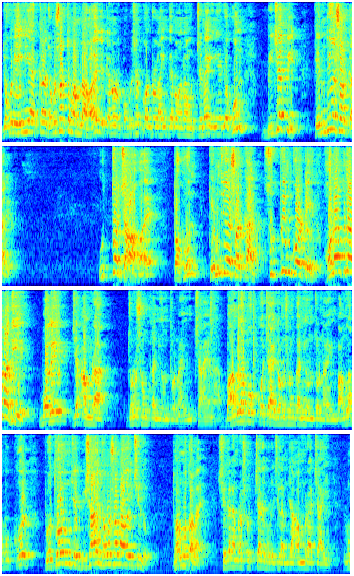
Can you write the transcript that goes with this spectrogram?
যখন এই নিয়ে একখানা জনস্বার্থ মামলা হয়, যে কেন পপুলেশন কন্ট্রোল আইন কেন আনা হচ্ছে না, এই নিয়ে যখন বিজেপি কেন্দ্রীয় সরকারের উত্তর চাওয়া হয়, তখন কেন্দ্রীয় সরকার সুপ্রিম কোর্টে হলফনামা দিয়ে বলে যে আমরা জনসংখ্যা নিয়ন্ত্রণ আইন চায় না। বাংলা পক্ষ চায় জনসংখ্যা নিয়ন্ত্রণ আইন। বাংলা পক্ষর প্রথম যে বিশাল জনসভা হয়েছিল ধর্মতলায়, সেখানে আমরা সোচ্চারে বলেছিলাম যে আমরা চাই এবং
